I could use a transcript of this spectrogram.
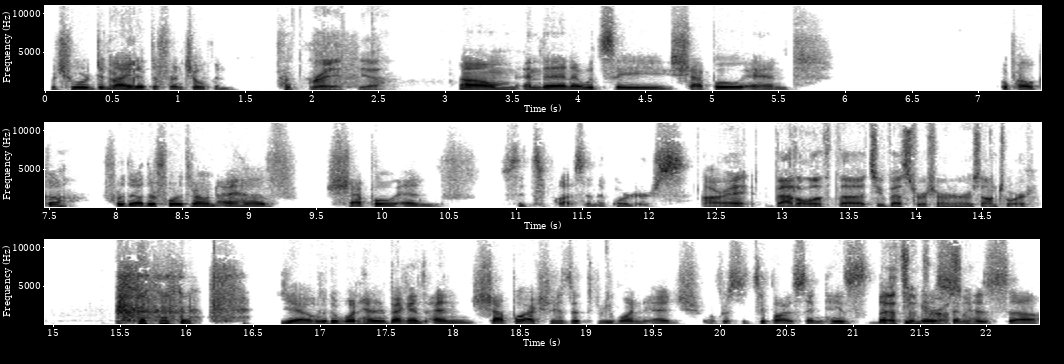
which were denied okay. at the French Open. right. Yeah. Um, and then I would say Chapo and Opelka for the other fourth round. I have Chapo and Tsitsipas in the quarters. All right, battle of the two best returners on tour. Yeah, with the one-handed backhands, and Chapo actually has a three-one edge over Tsitsipas, and his leftiness and his uh,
